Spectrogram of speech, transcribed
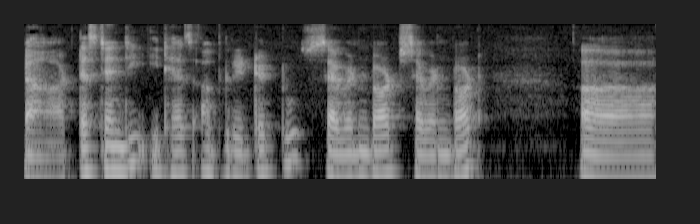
uh, testng it has upgraded to 7.7.1 uh,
